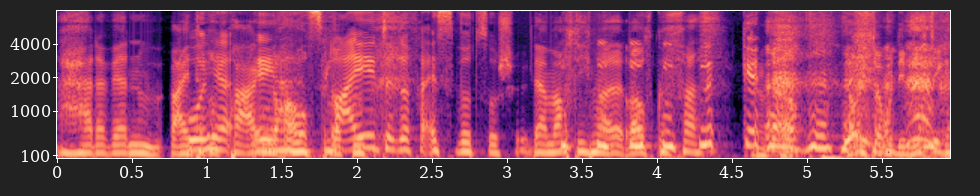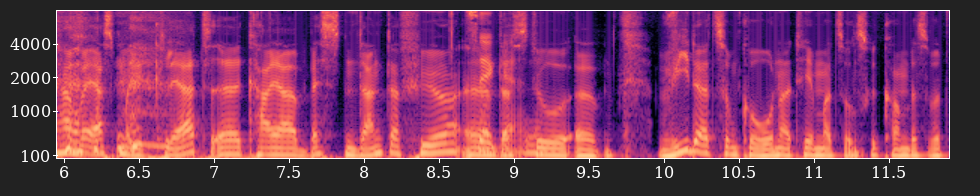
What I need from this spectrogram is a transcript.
Ah, da werden weitere Woher, Fragen ja, noch aufploppen. Weitere Fragen. Es wird so schön. Da mach dich mal drauf gefasst. genau. Aber ich glaube, die wichtigen haben wir erstmal geklärt. Äh, Kaya, besten Dank dafür, äh, dass du äh, wieder zum Corona-Thema zu uns gekommen bist. Wird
